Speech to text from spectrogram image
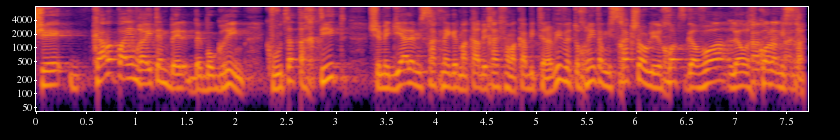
כשכמה פעמים ראיתם בבוגרים קבוצה תחתית שמגיעה למשחק נגד מכבי חיפה, מכבי תל אביב ותוכנית המשחק שלו ללחוץ גבוה לאורך כל המשחק.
